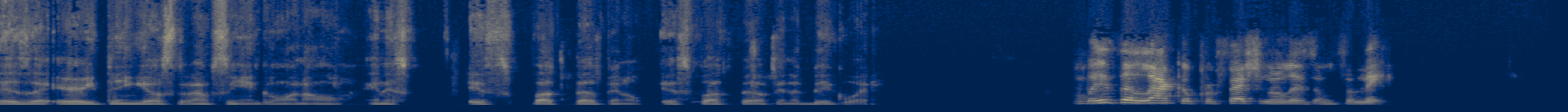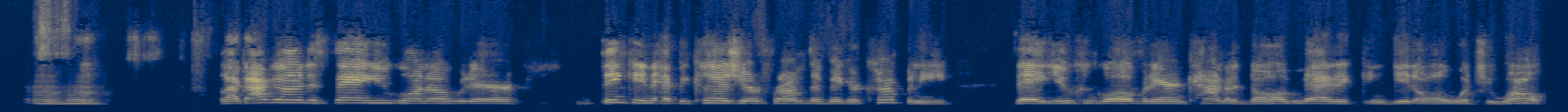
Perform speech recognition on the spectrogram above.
as a, everything else that I'm seeing going on, and it's it's fucked up in a, it's fucked up in a big way. but it's a lack of professionalism for me. Mm-hmm. Like I can understand you going over there thinking that because you're from the bigger company that you can go over there and kind of dogmatic and get all what you want,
